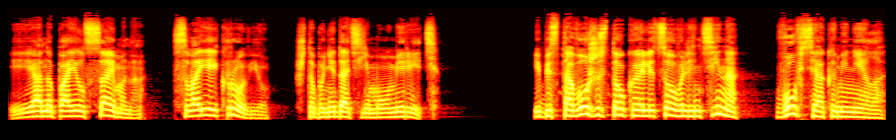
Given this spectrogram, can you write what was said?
«Я напоил Саймона своей кровью, чтобы не дать ему умереть». И без того жестокое лицо Валентина вовсе окаменело.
